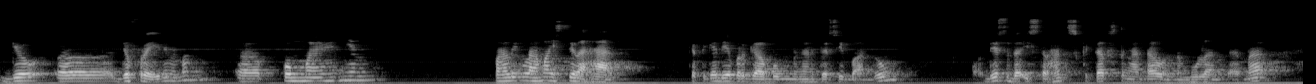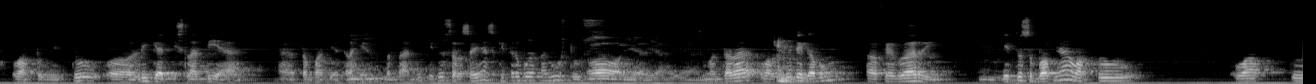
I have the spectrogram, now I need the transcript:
Gio uh, Geoffrey ini memang uh, pemain yang paling lama istirahat ketika dia bergabung dengan Persib Bandung dia sudah istirahat sekitar setengah tahun enam bulan. Karena waktu itu uh, Liga di Islandia uh, tempat dia terakhir hmm. bertanding itu selesainya sekitar bulan Agustus. Oh iya iya iya. Sementara waktu itu dia gabung uh, Februari. Hmm. itu sebabnya waktu waktu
